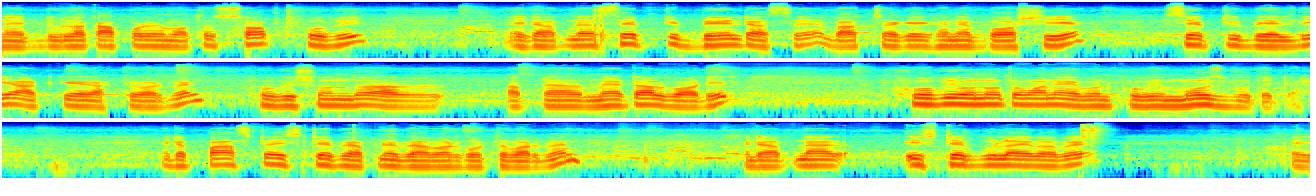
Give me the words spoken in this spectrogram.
নেটগুলো কাপড়ের মতো সফট খুবই। এটা আপনার সেফটি বেল্ট আছে, বাচ্চাকে এখানে বসিয়ে সেফটি বেল্ট দিয়ে আটকে রাখতে পারবেন। খুবই সুন্দর আর আপনার মেটাল বডির খুবই উন্নত মানের এবং খুবই মজবুত এটা। এটা পাঁচটা স্টেপে আপনি ব্যবহার করতে পারবেন। এটা আপনার স্টেপগুলো এভাবে, এই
